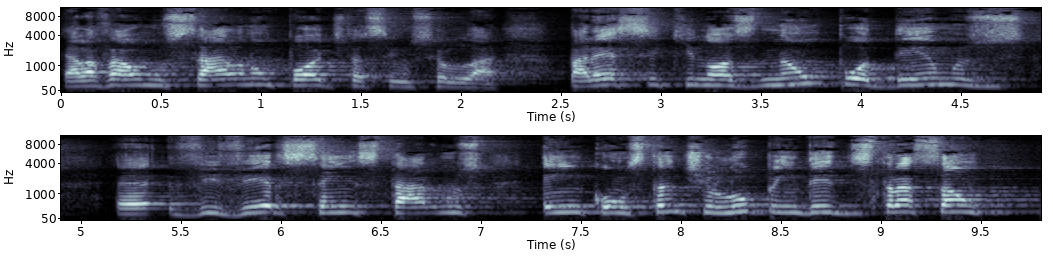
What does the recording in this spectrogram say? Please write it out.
Ela vai almoçar, ela não pode estar sem o celular. Parece que nós não podemos é, viver sem estarmos em constante looping de distração.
